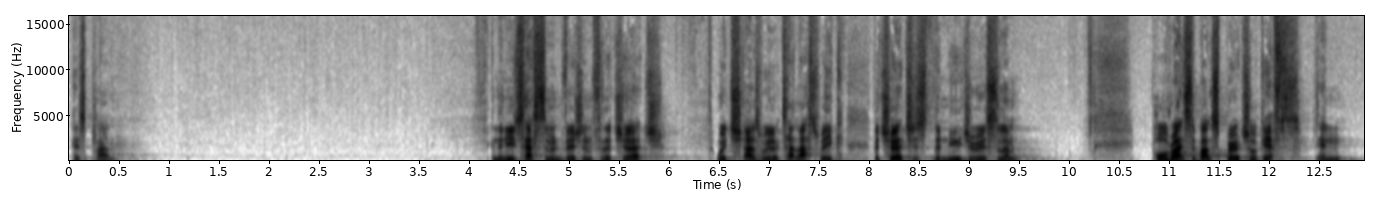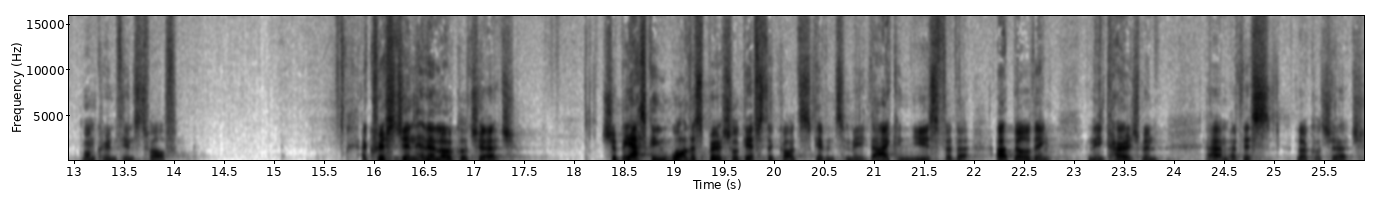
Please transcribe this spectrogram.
his plan. In the New Testament vision for the church, which, as we looked at last week, the church is the New Jerusalem. Paul writes about spiritual gifts in 1 Corinthians 12. A Christian in a local church should be asking, What are the spiritual gifts that God's given to me that I can use for the upbuilding and the encouragement um, of this local church?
